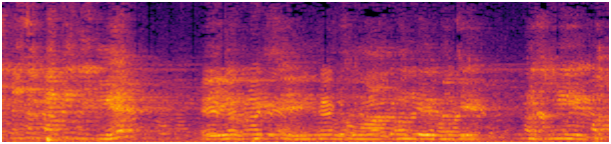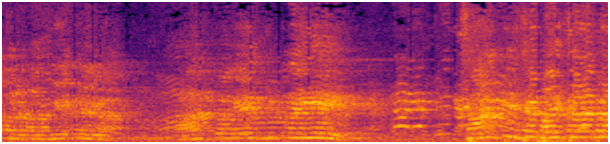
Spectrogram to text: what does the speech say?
स्पेशल पैकेज नहीं तो एकजुट रहिए। शांति से भाईचारा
